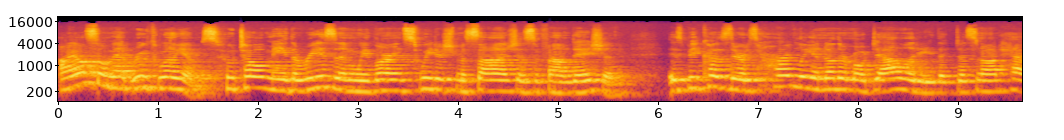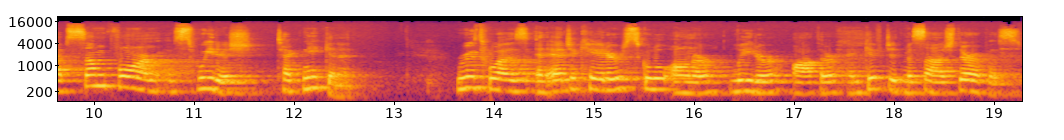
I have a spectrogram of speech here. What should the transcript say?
I also met Ruth Williams, who told me the reason we learn Swedish massage as a foundation is because there is hardly another modality that does not have some form of Swedish technique in it. Ruth was an educator, school owner, leader, author, and gifted massage therapist.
